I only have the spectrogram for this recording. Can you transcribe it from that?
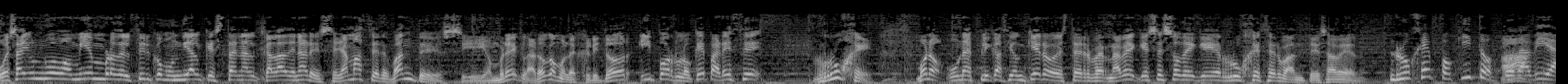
Pues hay un nuevo miembro del Circo Mundial que está en Alcalá de Henares. Se llama Cervantes. Sí, hombre, claro, como el escritor. Y por lo que parece, ruge. Bueno, una explicación quiero, Esther Bernabé. ¿Qué es eso de que ruge Cervantes? A ver. Ruge poquito Ah. todavía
